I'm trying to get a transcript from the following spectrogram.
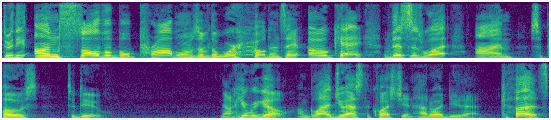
through the unsolvable problems of the world and say, okay, this is what I'm supposed to do? Now, here we go. I'm glad you asked the question. How do I do that? Because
